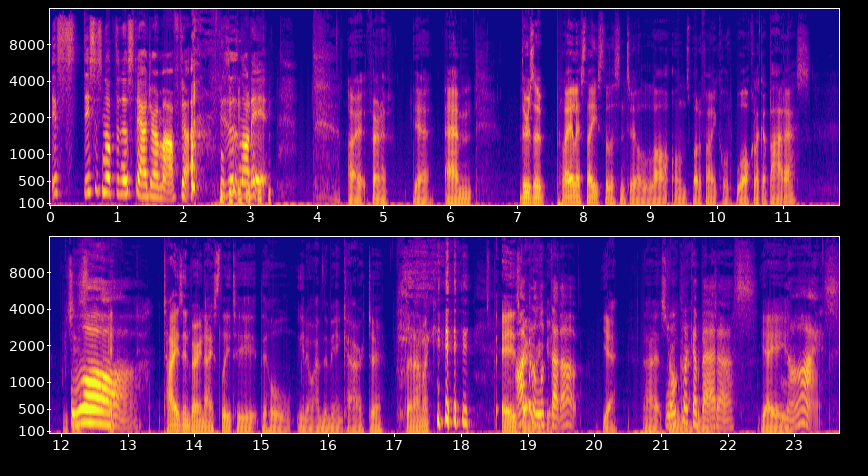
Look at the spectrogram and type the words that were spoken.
this this is not the nostalgia I'm after. this is not it. All right, fair enough. Yeah, um, there's a playlist I used to listen to a lot on Spotify called "Walk Like a Badass," which is it ties in very nicely to the whole, you know, I'm the main character dynamic. it is I'm very, very look good. that up. Yeah, uh, Walk like a badass. Yeah, yeah, yeah. Nice.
